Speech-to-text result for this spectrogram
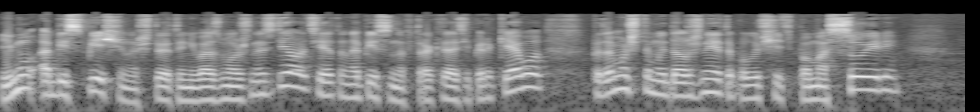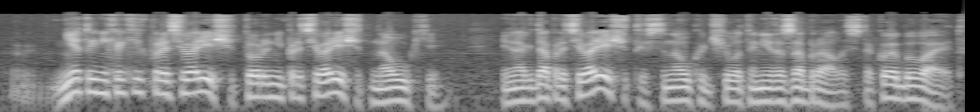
ему обеспечено, что это невозможно сделать, и это написано в трактате Перкеавод, потому что мы должны это получить по Массойре, нет и никаких противоречий, Тора не противоречит науке, иногда противоречит, если наука чего-то не разобралась, такое бывает.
